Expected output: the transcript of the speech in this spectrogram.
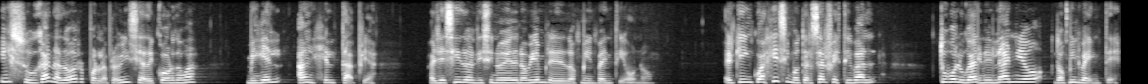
y su ganador por la provincia de Córdoba, Miguel Ángel Tapia, fallecido el 19 de noviembre de 2021. El 53 festival tuvo lugar en el año 2020,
